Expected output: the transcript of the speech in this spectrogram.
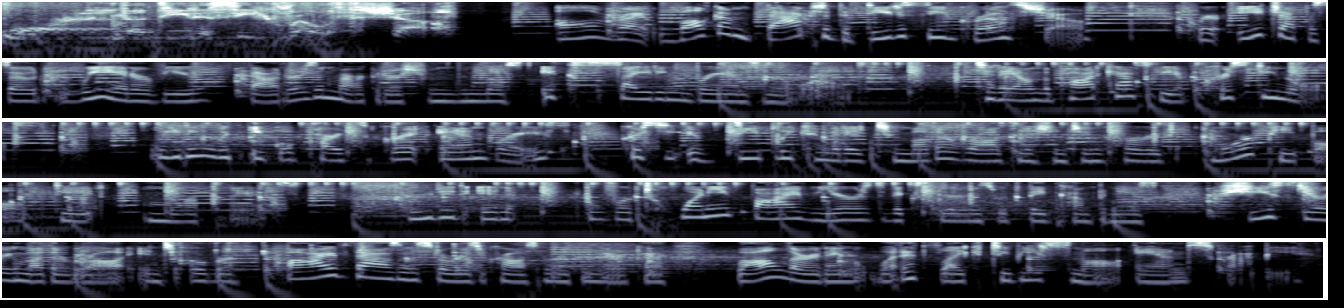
The D2C Growth Show. All right, welcome back to the D2C Growth Show, where each episode we interview founders and marketers from the most exciting brands in the world. Today on the podcast, we have Christy Knowles. Leading with equal parts grit and grace, Christy is deeply committed to Mother Raw's mission to encourage more people to eat more plants. Rooted in over 25 years of experience with big companies, she's steering Mother Raw into over 5,000 stores across North America while learning what it's like to be small and scrappy.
